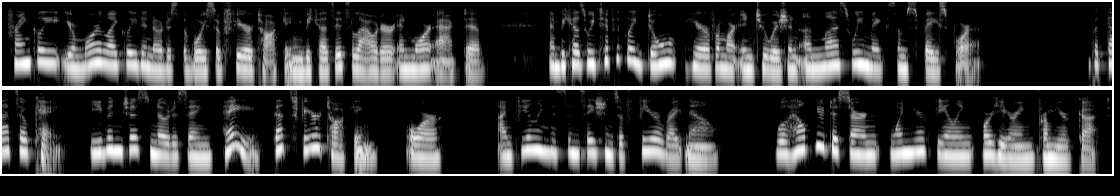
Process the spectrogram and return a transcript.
Frankly, you're more likely to notice the voice of fear talking because it's louder and more active, and because we typically don't hear from our intuition unless we make some space for it. But that's okay. Even just noticing, hey, that's fear talking, or I'm feeling the sensations of fear right now, will help you discern when you're feeling or hearing from your gut.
